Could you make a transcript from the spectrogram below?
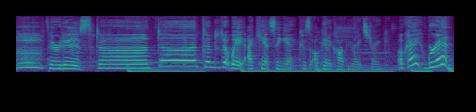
Oh, there it is. Dun, dun, dun, dun, dun. Wait, I can't sing it because I'll get a copyright strike. Okay, we're in.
